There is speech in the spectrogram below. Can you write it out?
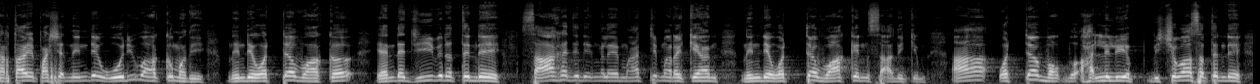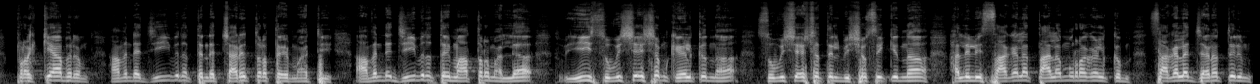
കർത്താവെ പക്ഷെ നിന്റെ ഒരു വാക്ക് മതി. നിന്റെ ഒറ്റ വാക്ക് എന്റെ ജീവിതത്തിന്റെ സാഹചര്യങ്ങളെ മാറ്റിമറിക്കാൻ നിന്റെ ഒറ്റ വാക്കിന് സാധിക്കും. ആ ഒറ്റ ഹല്ലിലുയ വിശ്വാസത്തിന്റെ പ്രഖ്യാപനം അവന്റെ ജീവിതത്തിന്റെ ചരിത്രത്തെ മാറ്റി. അവന്റെ ജീവിതത്തെ മാത്രമല്ല ഈ സുവിശേഷം കേൾക്കുന്ന സുവിശേഷത്തിൽ വിശ്വസിക്കുന്ന ഹല്ലുലി സകല തലമുറകൾക്കും സകല ജനത്തിനും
